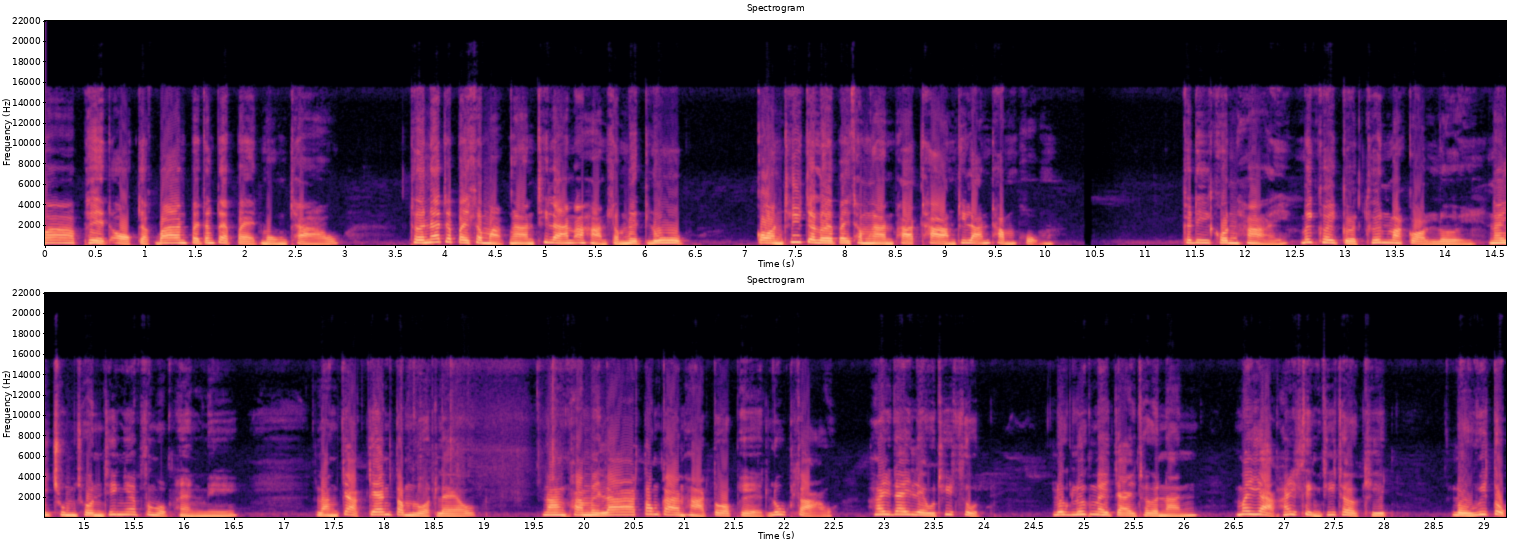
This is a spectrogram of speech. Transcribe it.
ว่าเพจออกจากบ้านไปตั้งแต่8โมงเช้า เธอน่าจะไปสมัครงานที่ร้านอาหารสำเร็จรูป ก่อนที่จะเลยไปทำงานพาร์ทไทม์ที่ร้านทำผม คดีคนหายไม่เคยเกิดขึ้นมาก่อนเลย ในชุมชนที่เงียบสงบแห่งนี้ หลังจากแจ้งตำรวจแล้ว นางพาเมล่าต้องการหาตัวเพจลูกสาวให้ได้เร็วที่สุด ลึกๆในใจเธอนั้น ไม่อยากให้สิ่งที่เธอคิด หรือวิตก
